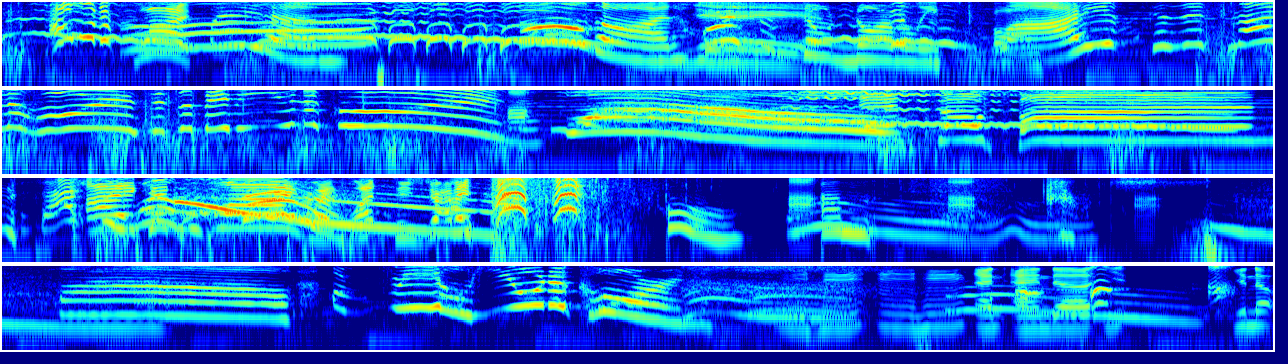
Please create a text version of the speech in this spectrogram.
I want to fly. Wait a Hold on. Horses don't normally This fly. Because it's not a horse, it's a baby unicorn. Wow. It's so fun. It's actually I one can fly! side. Wait, what? Did you drive me? Oh, um, Ooh. ouch. Wow, a real unicorn. Mhm, mhm. And and uh, you, you know,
